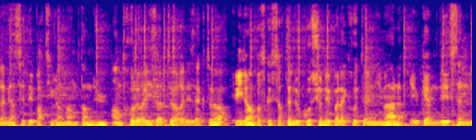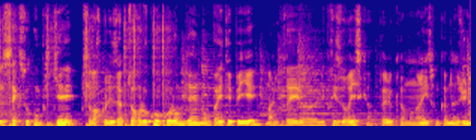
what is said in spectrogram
L'ambiance était particulièrement tendue entre le réalisateur et les acteurs. Évidemment parce que certains ne cautionnaient pas la cruauté animale. Il y a eu quand même des scènes de sexe compliquées. Il faut savoir que les acteurs locaux colombiens n'ont pas été payés malgré euh, les prises de risque. Je rappelle qu'à mon avis ils sont quand même dans une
